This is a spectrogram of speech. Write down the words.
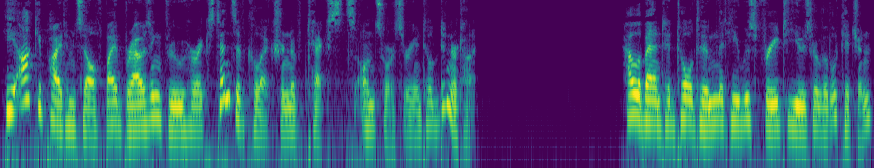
he occupied himself by browsing through her extensive collection of texts on sorcery until dinner time. Halibant had told him that he was free to use her little kitchen,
